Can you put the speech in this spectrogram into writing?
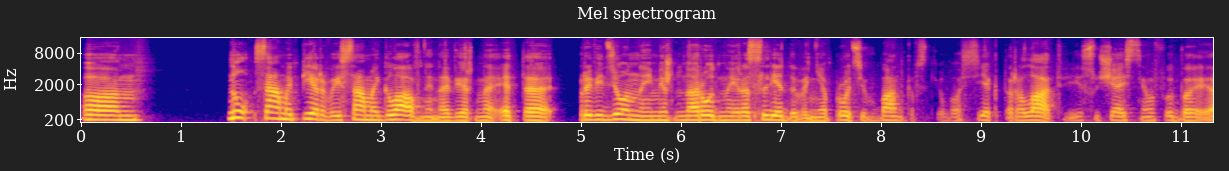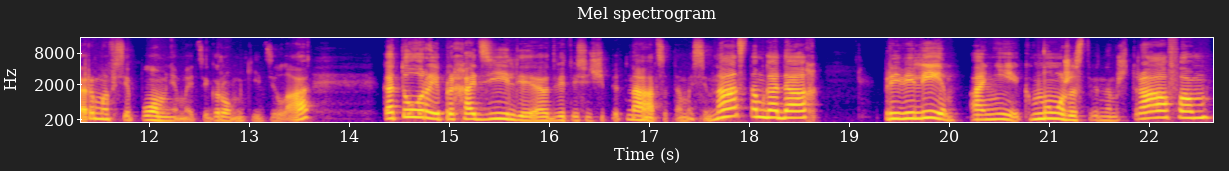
ну, самый первый и самый главный, наверное, это проведенные международные расследования против банковского сектора Латвии с участием ФБР. Мы все помним эти громкие дела, которые проходили в 2015 и 2017 годах. Привели они к множественным штрафам,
